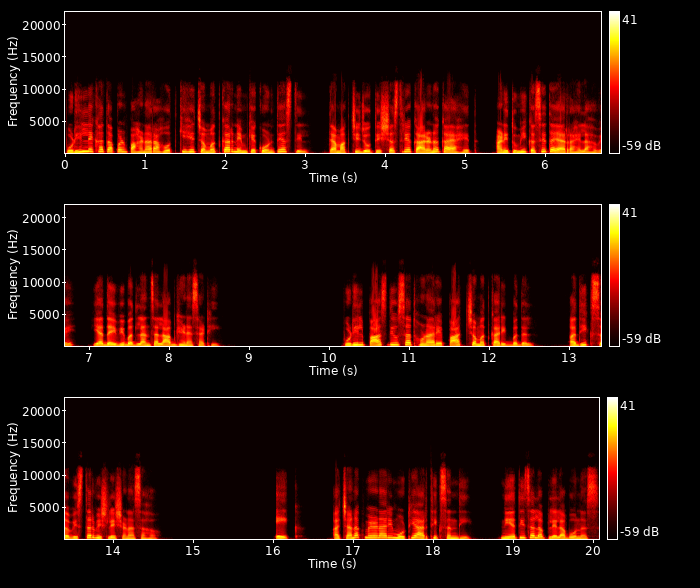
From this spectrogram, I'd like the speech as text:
पुढील लेखात आपण पाहणार आहोत की हे चमत्कार नेमके कोणते असतील? त्यामागची ज्योतिषशास्त्रीय कारणं काय आहेत? आणि तुम्ही कसे तयार राहायला हवे? या दैवी बदलांचा लाभ घेण्यासाठी. पुढील पाच दिवसात होणारे पाच चमत्कारिक बदल. अधिक सविस्तर विश्लेषणासह. एक. अचानक मिळणारी मोठी आर्थिक संधी. नियतीचा लपलेला बोनस.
